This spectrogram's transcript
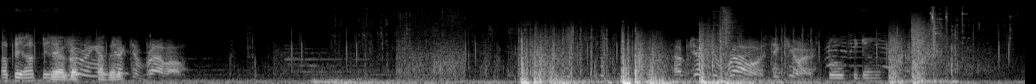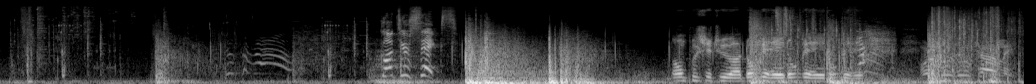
Up it, up it. Yeah, up it. Securing I got it. objective Bravo. Objective Bravo secure. Trophy down. Got your six. Don't push it too hard. Don't get A, don't get A, don't get A. We're losing Charlie.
